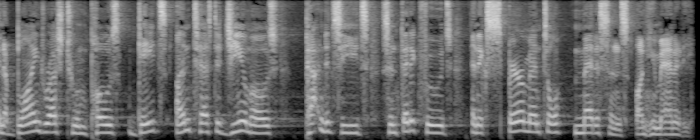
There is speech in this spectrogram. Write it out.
in a blind rush to impose Gates untested GMOs, patented seeds, synthetic foods, and experimental medicines on humanity.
